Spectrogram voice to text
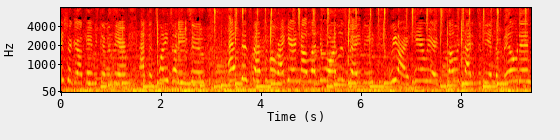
it's your girl Kami Simmons here at the 2022 Essence Festival right here in NOLA, New Orleans, baby. We are here. We are so excited to be in the building.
